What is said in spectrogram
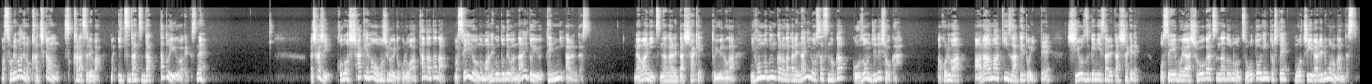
まあ、それまでの価値観からすれば、まあ、逸脱だったというわけですね。しかし、この鮭の面白いところは、ただただ、まあ、西洋の真似事ではないという点にあるんです。縄につながれた鮭というのが、日本の文化の中で何を指すのかご存知でしょうか？これは、荒巻酒といって、塩漬けにされた鮭で、お歳暮や正月などの贈答品として用いられるものなんです。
